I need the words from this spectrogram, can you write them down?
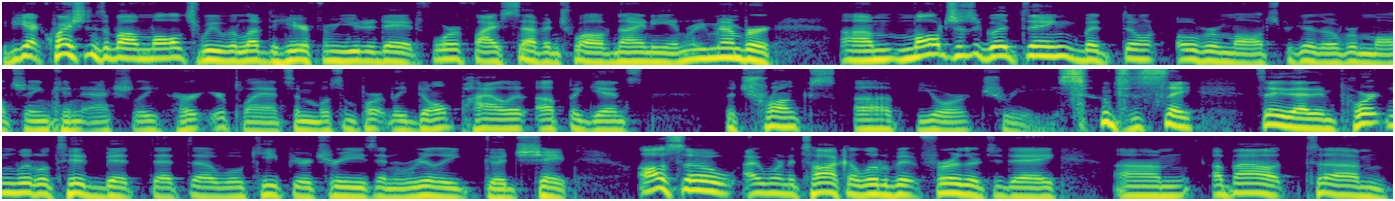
If you got questions about mulch, we would love to hear from you today at 457 1290. And remember, um, mulch is a good thing, but don't over mulch because over mulching can actually hurt your plants. And most importantly, don't pile it up against the trunks of your trees. So just say say that important little tidbit that uh, will keep your trees in really good shape. Also, I want to talk a little bit further today um, about um,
